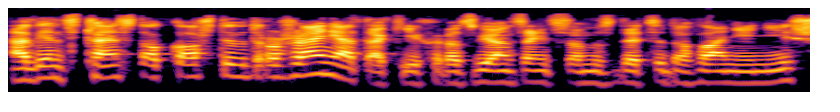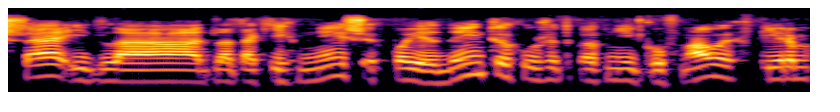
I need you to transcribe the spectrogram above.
a więc często koszty wdrożenia takich rozwiązań są zdecydowanie niższe i dla, dla takich mniejszych, pojedynczych użytkowników, małych firm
